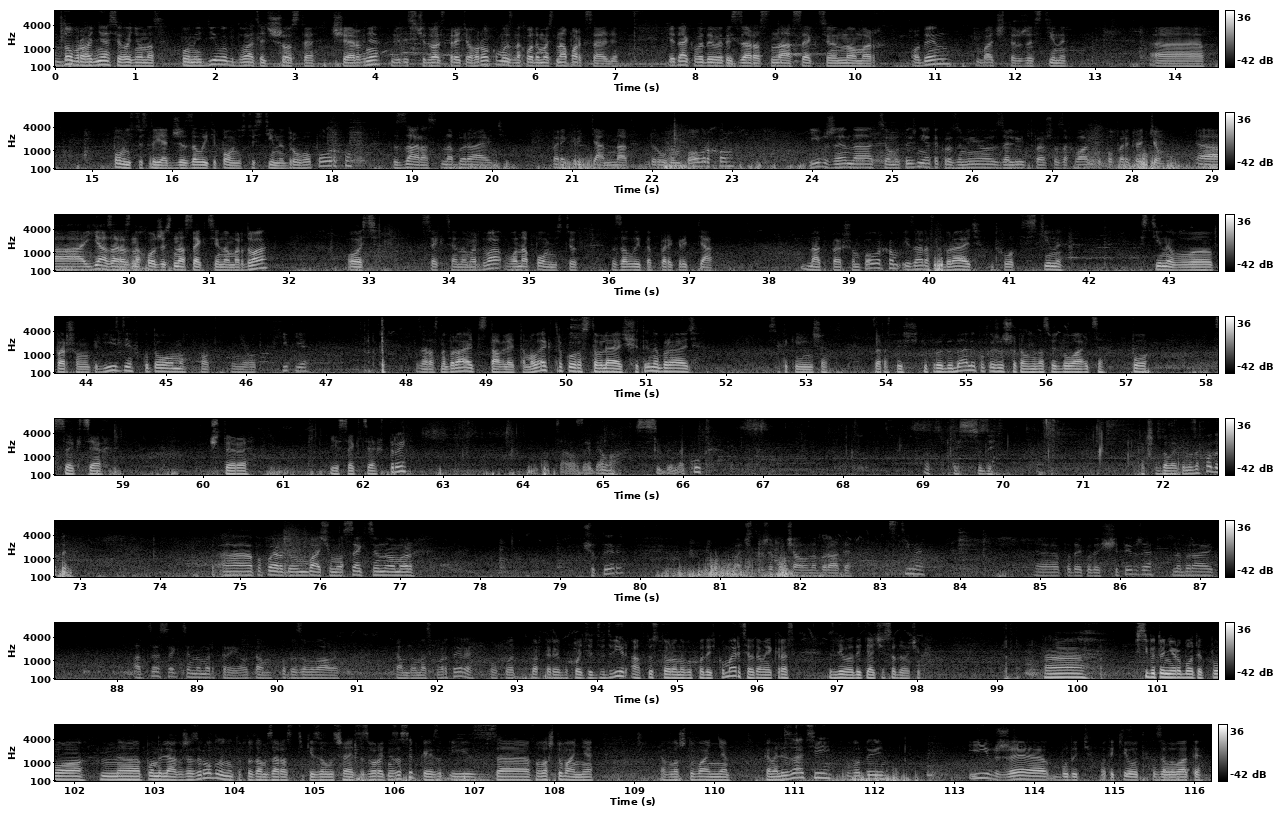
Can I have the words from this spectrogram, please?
Доброго дня! Сьогодні у нас понеділок, 26 червня 2023 року. Ми знаходимося на Парксайді. І так, ви дивитесь зараз на секцію номер 1 Бачите, вже стіни е, повністю стоять, вже залиті повністю стіни другого поверху. Зараз набирають перекриття над другим поверхом. І вже на цьому тижні, я так розумію, залють першу захватку по перекриттю. Я зараз знаходжусь на секції номер 2 Ось секція номер 2 Вона повністю залита перекриття над першим поверхом. І зараз набирають от хлопці стіни. Стіни в першому під'їзді в кутовому. От у нього тут вхід є. Зараз набирають, ставлять там електрику, розставляють, щити набирають, все таке інше. Зараз трішечки пройду далі, покажу, що там у нас відбувається по секціях 4 і секціях 3. Зараз зайдемо сюди на кут. От десь сюди. Так, щоб далеко не заходити. А попереду ми бачимо секцію номер 4. Бачите, вже почало набирати стіни. Е, Подекуди щити вже набирають. А це секція номер 3 От там подозаливали, там де у нас квартири. Квартири виходять в двір, а в ту сторону виходить комерція, там якраз зліва дитячий садочок. А, всі бетонні роботи по, по нулях вже зроблені, тобто там зараз тільки залишається зворотня засипка і, і за влаштування, влаштування каналізації води. І вже будуть отакі от заливати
